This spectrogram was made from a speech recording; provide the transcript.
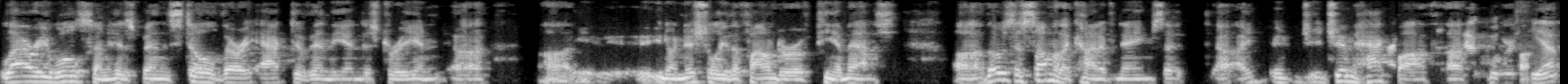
Larry Wilson has been still very active in the industry and uh, you know, initially the founder of PMS. Uh, those are some of the kind of names that uh, I, Jim Hackbarth, uh, yep.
